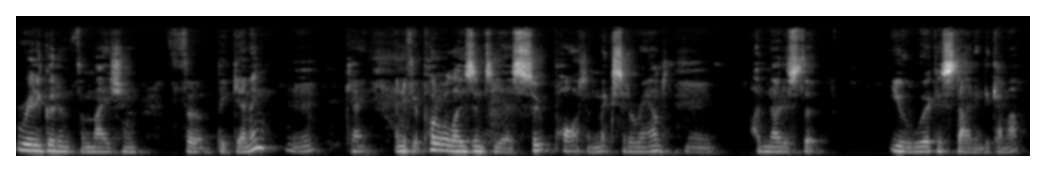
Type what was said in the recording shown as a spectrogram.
really good information for beginning. Okay, and if you put all those into your soup pot and mix it around, I've noticed that your work is starting to come up.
